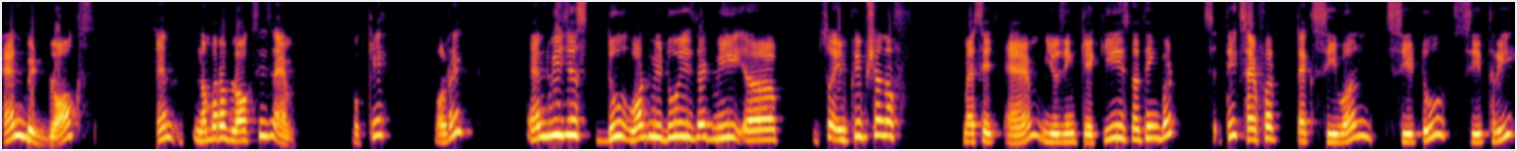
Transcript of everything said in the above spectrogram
n bit blocks and number of blocks is M. Okay, all right. And we just do what we do is that we uh, so encryption of message M using K key is nothing but take cipher text C1, C2, C3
